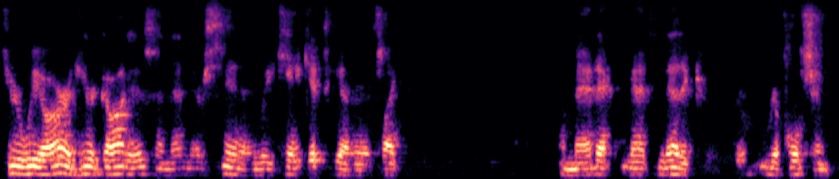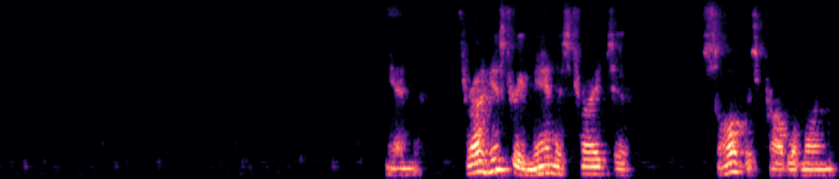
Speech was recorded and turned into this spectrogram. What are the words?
here we are, and here God is, and then there's sin, and we can't get together. It's like a magnetic, magnetic repulsion. And throughout history, man has tried to solve this problem on,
